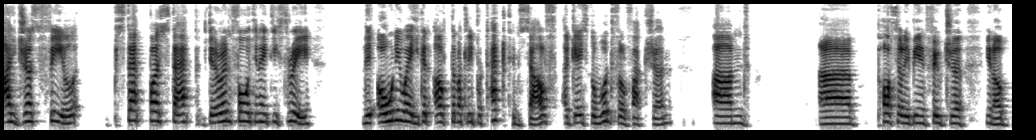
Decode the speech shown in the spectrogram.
I just feel step by step during 1483, the only way he could ultimately protect himself against the Woodville faction and uh, possibly be in future, you know,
